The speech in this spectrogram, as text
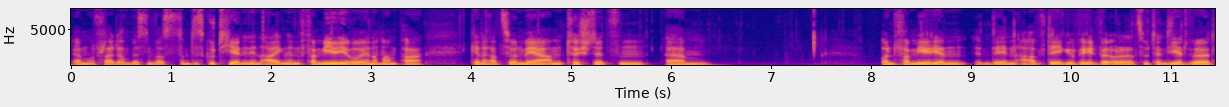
ähm, und vielleicht auch ein bisschen was zum Diskutieren in den eigenen Familien, wo ja nochmal ein paar Generationen mehr am Tisch sitzen. Ähm, und Familien, in denen AfD gewählt wird oder dazu tendiert wird,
